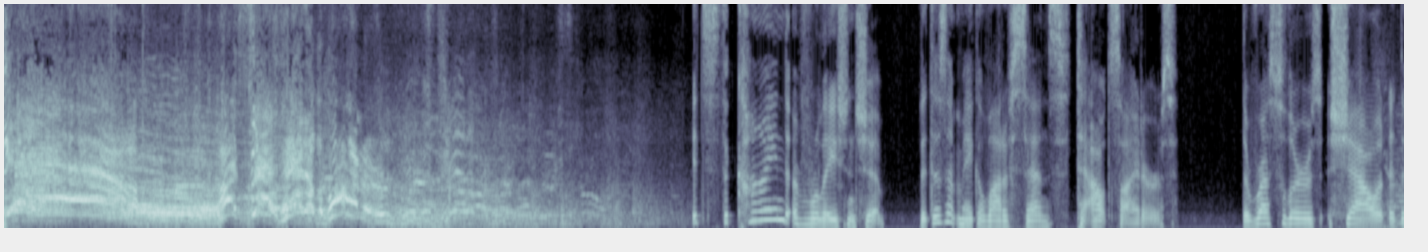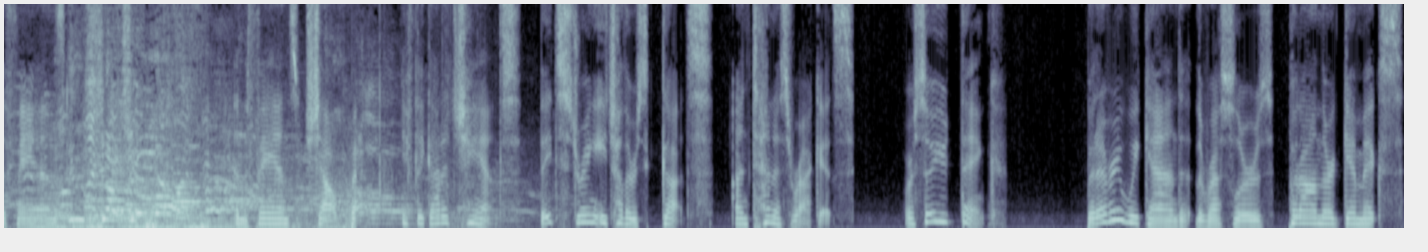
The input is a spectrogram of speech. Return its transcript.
Yeah! I said hit him harder! It's the kind of relationship that doesn't make a lot of sense to outsiders. The wrestlers shout at the fans. You shut your mouth! And the fans shout back. If they got a chance, they'd string each other's guts on tennis rackets. Or so you'd think. But every weekend, the wrestlers put on their gimmicks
